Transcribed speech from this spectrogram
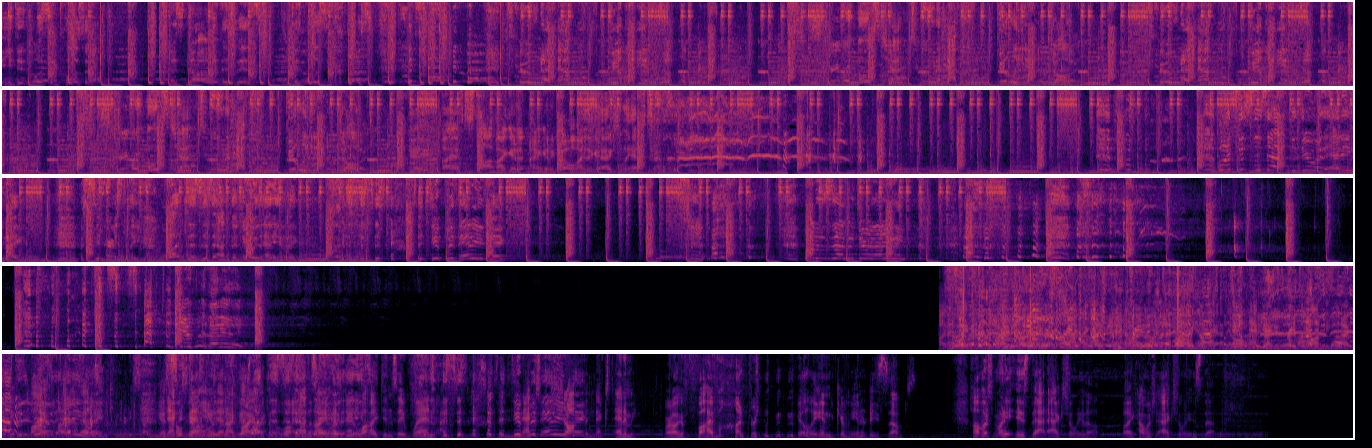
You didn't listen close enough. That's not what this is. You didn't listen do? Next enemy that I fire like a lot I had to be a lot. I didn't say when. I said, the next shot, the next enemy. We're like 500 million community subs. How much money is that actually, though? Like, how much actually is that?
